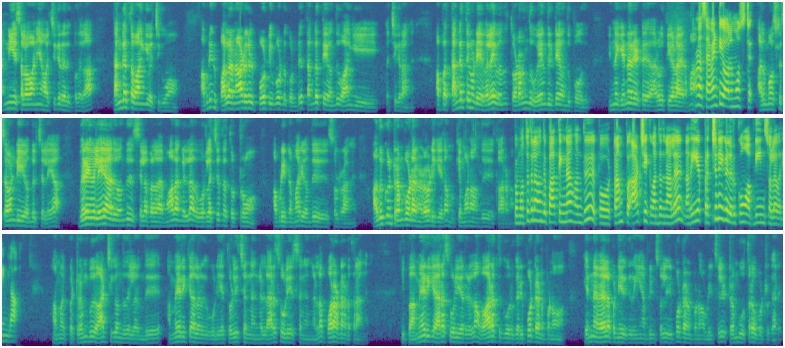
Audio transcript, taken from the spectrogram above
அந்நிய செலவாணியாக வச்சுக்கிறதுக்கு பதிலாக தங்கத்தை வாங்கி வச்சுக்குவோம் அப்படின்னு பல நாடுகள் போட்டி போட்டு கொண்டு தங்கத்தை வந்து வாங்கி வச்சுக்கிறாங்க. அப்போ தங்கத்தினுடைய விலை வந்து தொடர்ந்து உயர்ந்துக்கிட்டே வந்து போகுது. இன்னைக்கு என்ன ரேட்டு அறுபத்தி ஏழாயிரமா செவன்டி ஆல்மோஸ்ட் ஆல்மோஸ்ட் செவன்டி வந்துருச்சு இல்லையா? விரைவிலேயே அது வந்து சில பல மாதங்கள்ல அது ஒரு லட்சத்தை தொற்றும் அப்படின்ற மாதிரி வந்து சொல்றாங்க. அதுக்கும் ட்ரம்போட நடவடிக்கை தான் முக்கியமான வந்து காரணம். இப்போ மொத்தத்துல வந்து பாத்தீங்கன்னா வந்து இப்போ ட்ரம்ப் ஆட்சிக்கு வந்ததுனால நிறைய பிரச்சனைகள் இருக்கும் அப்படின்னு சொல்ல வரீங்களா? ஆமாம் இப்போ ட்ரம்ப் ஆட்சிக்கு வந்ததுலேருந்து அமெரிக்காவில் இருக்கக்கூடிய தொழிற்சங்கங்கள் அரசு ஊழியர் சங்கங்கள்லாம் போராட்டம் நடத்துகிறாங்க இப்போ அமெரிக்க அரசு ஊழியர்கள்லாம் வாரத்துக்கு ஒரு ரிப்போர்ட் அனுப்பணும். என்ன வேலை பண்ணியிருக்கிறீங்க அப்படின்னு சொல்லி ரிப்போர்ட் அனுப்பணும் அப்படின்னு சொல்லி ட்ரம்ப் உத்தரவு போட்டிருக்காரு.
